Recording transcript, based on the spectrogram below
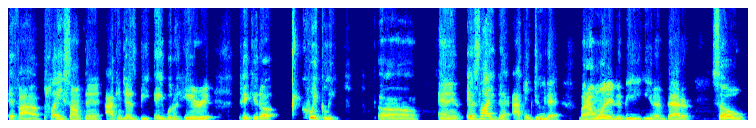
if I play something, I can just be able to hear it, pick it up quickly. Uh, and it's like that. I can do that, but I wanted to be even better. So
